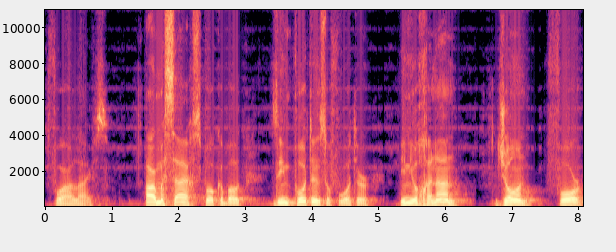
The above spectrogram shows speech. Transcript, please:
for our lives. Our Messiah spoke about the importance of water in Yohanan, John 4,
